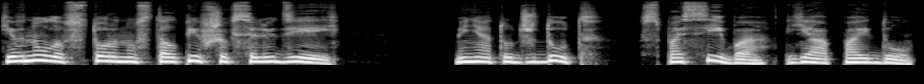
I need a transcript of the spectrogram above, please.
кивнула в сторону столпившихся людей. «Меня тут ждут. Спасибо, я пойду».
